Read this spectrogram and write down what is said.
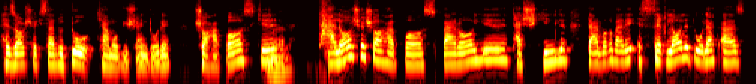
1602 کم و بیش این دوره شاه عباس که بله. تلاش شاه عباس برای تشکیل در واقع برای استقلال دولت از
